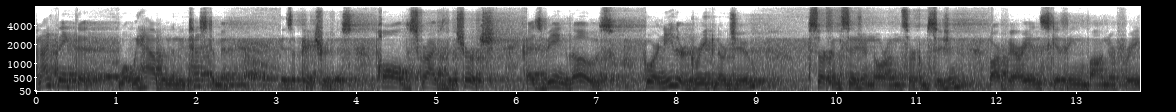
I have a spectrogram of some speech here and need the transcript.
And I think that what we have in the New Testament is a picture of this. Paul describes the church as being those who are neither Greek nor Jew, circumcision nor uncircumcision, barbarian, Scythian, bond nor free.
